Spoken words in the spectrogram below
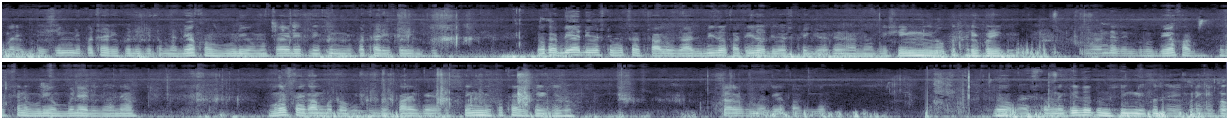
અમારી બધી સિંગની પથારી પડી ગઈ તમને દેખાડું વિડીયોમાં કઈ રીતની સિંગની પથારી પડી ગઈ જો કે બે દિવસથી વરસાદ ચાલુ છે. આજ બીજો કાં ત્રીજો દિવસ થઈ ગયો છે અને આપણી સિંગની પથારી પડી ગઈ અંદર બધું દેખાડું ને, વિડીયોમાં બનાવી દીધો અને આમ મગજ કંઈ કામ કરતો કારણ કે સિંગની પથારી પડી દીધો. ચાલો તમને દેખાડું જો જો ગાઈસ તમને કીધું તું સિંગની પથારી પડી ગઈ તો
